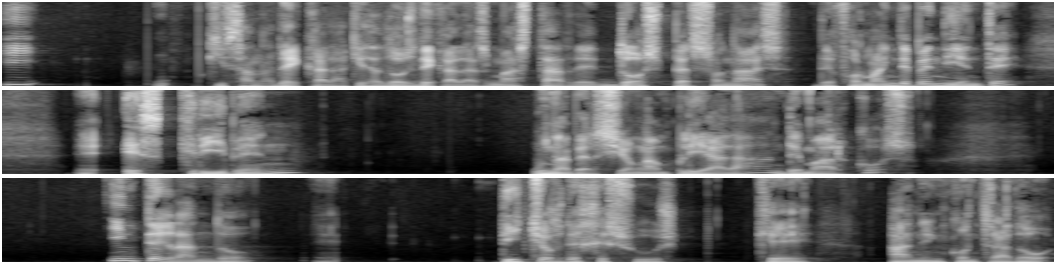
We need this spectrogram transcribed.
y quizá una década, quizá dos décadas más tarde, dos personas de forma independiente eh, escriben una versión ampliada de Marcos, integrando eh, dichos de Jesús que han encontrado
